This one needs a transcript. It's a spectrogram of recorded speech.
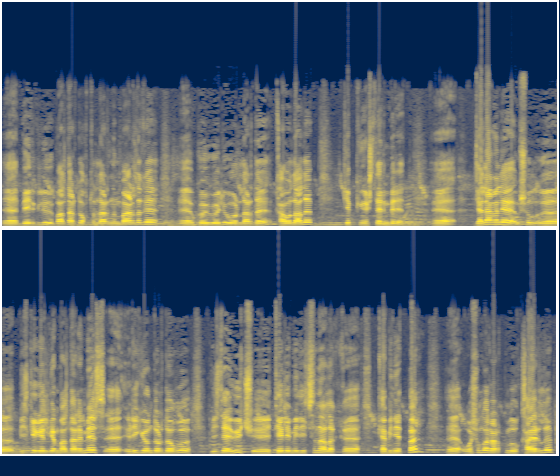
белгилүү балдар доктурларынын баардыгы көйгөйлүү ооруларды кабыл алып кеп кеңештерин берет. Жалаң эле ушул бизге келген балдар эмес региондордогу бизде үч телемедициналык кабинет бар ошолор аркылуу кайрылып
